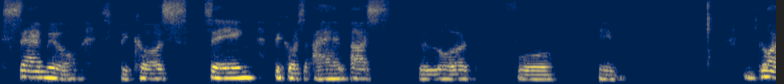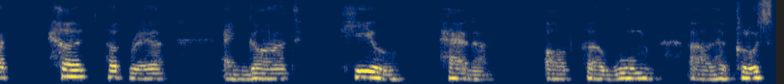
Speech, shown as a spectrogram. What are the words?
Samuel because saying, Because I have asked the Lord for him. God heard her prayer and God healed Hannah of her womb, uh, her closed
